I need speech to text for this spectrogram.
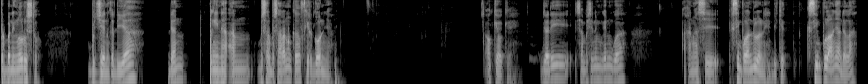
berbanding lurus tuh. Pujian ke dia dan penghinaan besar-besaran ke Virgonnya. Oke oke jadi sampai sini mungkin gue akan ngasih kesimpulan dulu nih dikit. Kesimpulannya adalah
